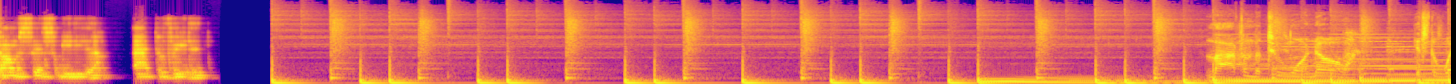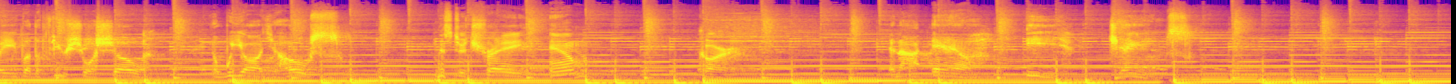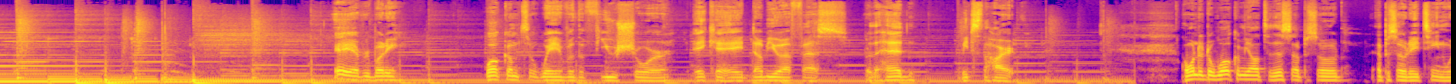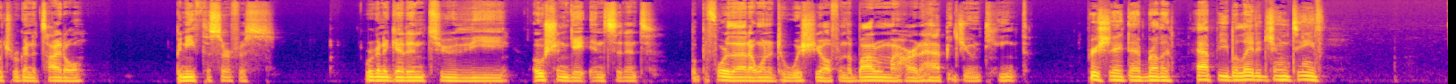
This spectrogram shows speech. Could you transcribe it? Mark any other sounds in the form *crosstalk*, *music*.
Common Sense Media activated. Live from the 210, it's the wave of the Few Short Show, and we are your hosts, Mr. Trey M. Carr, and I am Hey, everybody. Welcome to Wave of the Few Shore, aka WFS, where the head meets the heart. I wanted to welcome y'all to this episode, episode 18, which we're going to title Beneath the Surface. We're going to get into the Ocean Gate incident. But before that, I wanted to wish y'all from the bottom of my heart a happy Juneteenth. Appreciate that, brother. Happy belated Juneteenth.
